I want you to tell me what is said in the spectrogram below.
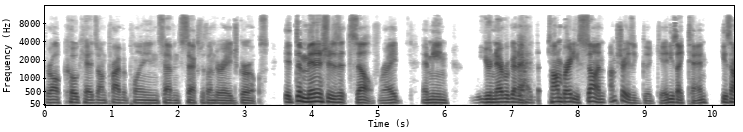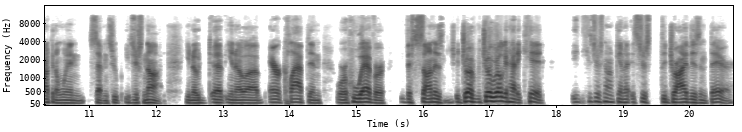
they're all cokeheads on private planes having sex with underage girls it diminishes itself, right? I mean, you're never going to yeah. have Tom Brady's son. I'm sure he's a good kid. He's like 10. He's not going to win seven super. He's just not. You know, uh, you know, uh, Eric Clapton or whoever. The son is Joe, Joe Rogan had a kid. He's just not gonna. It's just the drive isn't there.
